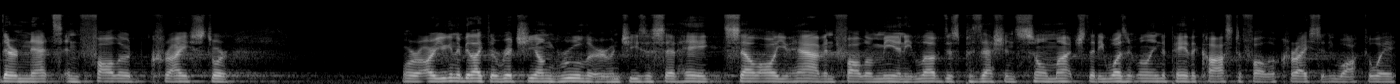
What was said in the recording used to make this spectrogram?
their nets and followed Christ? Or, or are you going to be like the rich young ruler when Jesus said, Hey, sell all you have and follow me? And he loved his possessions so much that he wasn't willing to pay the cost to follow Christ and he walked away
